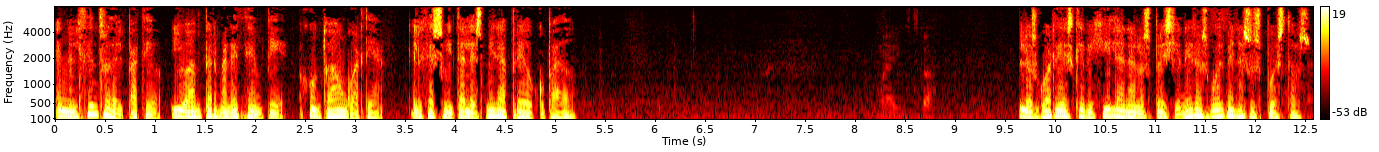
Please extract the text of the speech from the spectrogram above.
En el centro del patio, Yuan permanece en pie, junto a un guardia. El jesuita les mira preocupado. Los guardias que vigilan a los prisioneros vuelven a sus puestos.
